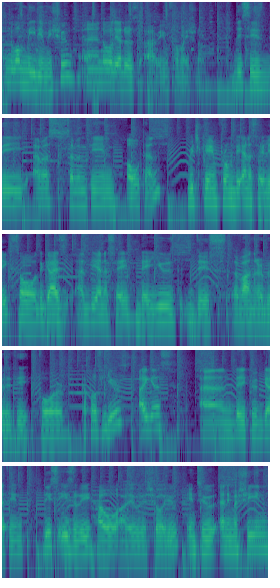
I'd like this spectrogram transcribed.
and one medium issue, and all the others are informational. This is the MS17010 which came from the NSA leak. So the guys at the NSA, they used this vulnerability for a couple of years, I guess, and they could get in this easily, how I will show you, into any machine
